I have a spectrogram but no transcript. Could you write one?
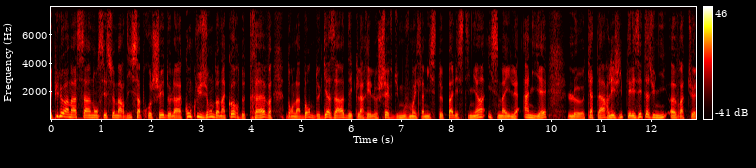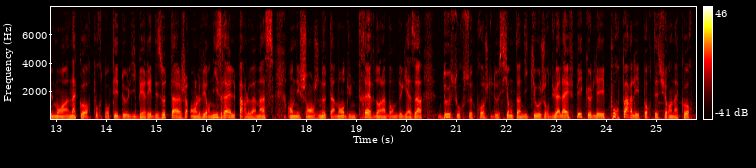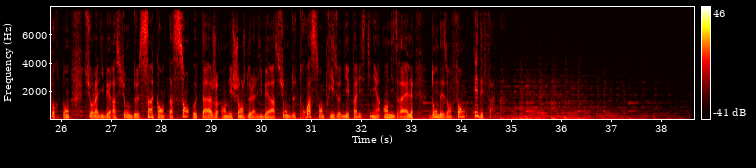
Et puis le Hamas a annoncé ce mardi s'approcher de la conclusion d'un accord de trêve dans la bande de Gaza, déclaré le chef du mouvement islamiste palestinien Ismail Haniyeh. Le Qatar, l'Égypte et les États-Unis œuvrent actuellement à un accord pour tenter de libérer des otages enlevés en Israël par le Hamas, en échange notamment d'une trêve dans la bande de Gaza. Deux sources proches du dossier ont indiqué aujourd'hui à l'AFP que les pourparlers portaient sur un accord portant sur la libération de 50 à 100 otages en échange de libération de 300 prisonniers palestiniens en Israël, dont des enfants et des femmes.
